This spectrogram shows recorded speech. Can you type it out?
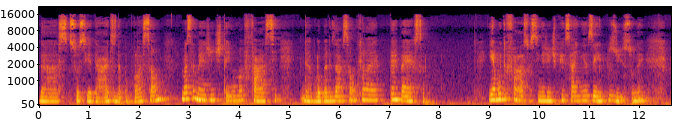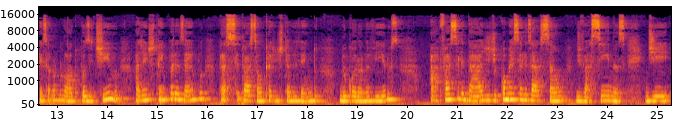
das sociedades, da população, mas também a gente tem uma face da globalização que ela é perversa. E é muito fácil assim a gente pensar em exemplos disso, né? Pensando no lado positivo, a gente tem, por exemplo, para essa situação que a gente está vivendo do coronavírus, a facilidade de comercialização de vacinas, de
